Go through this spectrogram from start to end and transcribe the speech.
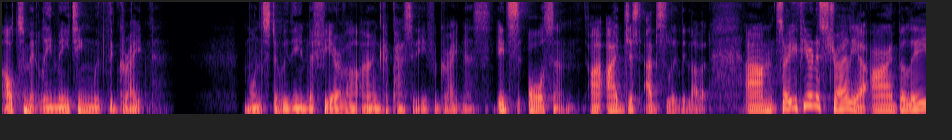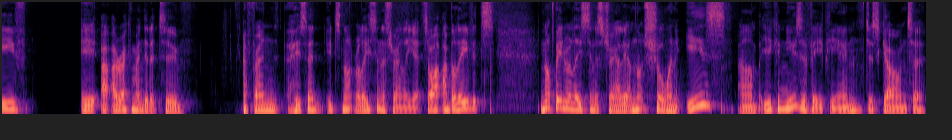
ultimately meeting with the great monster within the fear of our own capacity for greatness. It's awesome. I, I just absolutely love it. Um, so, if you're in Australia, I believe it, I recommended it to a friend who said it's not released in Australia yet. So I, I believe it's not been released in Australia. I'm not sure when it is, um, but you can use a VPN. Just go on to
